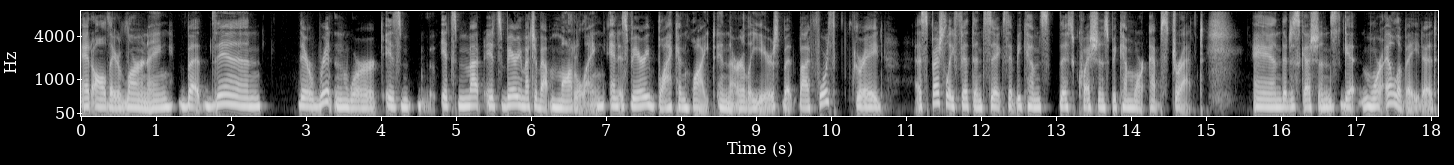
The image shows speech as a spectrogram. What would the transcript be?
at all they're learning. But then their written work is it's it's very much about modeling and it's very black and white in the early years. But by fourth grade, especially fifth and sixth, it becomes the questions become more abstract and the discussions get more elevated.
